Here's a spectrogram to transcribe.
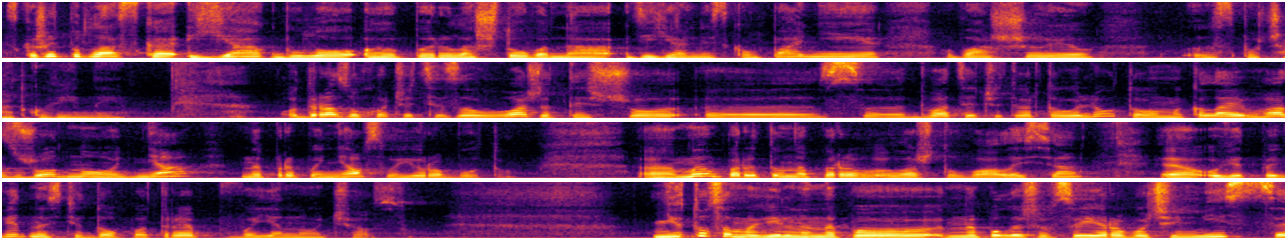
Скажіть, будь ласка, як було е, перелаштована діяльність компанії вашої е, з початку війни? Одразу хочеться зауважити, що е, з 24 лютого Миколаївгаз жодного дня не припиняв свою роботу. Е, Ми оперативно перелаштувалися е, у відповідності до потреб воєнного часу. Ніхто самовільно не не полишив своє робоче місце.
